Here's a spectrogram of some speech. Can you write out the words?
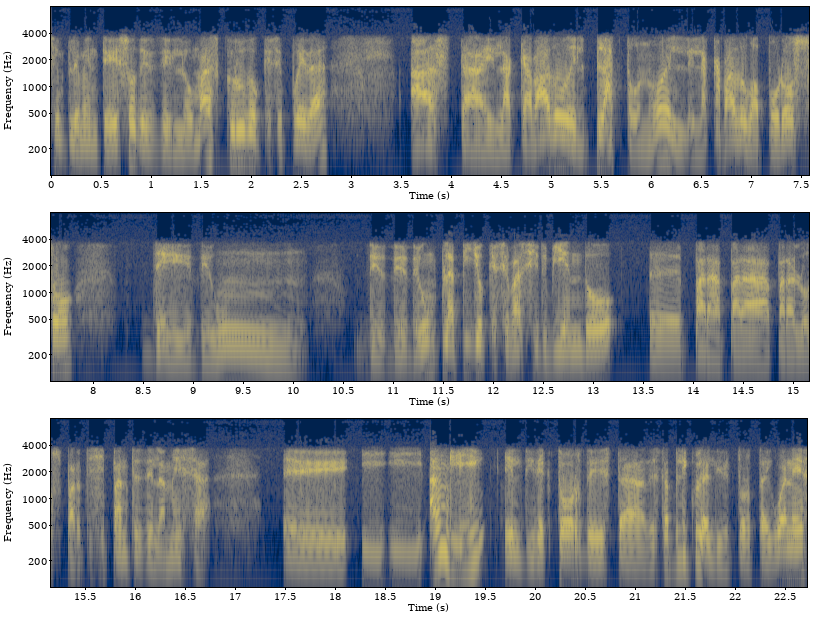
simplemente eso, desde lo más crudo que se pueda, hasta el acabado del plato, ¿no? El, el acabado vaporoso de, de un de, de- un platillo que se va sirviendo eh, para, para, para los participantes de la mesa. Eh, y, y Ang Lee, el director de esta, de esta película, el director taiwanés,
